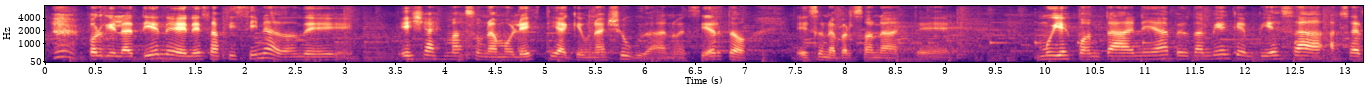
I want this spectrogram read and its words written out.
porque la tiene en esa oficina donde ella es más una molestia que una ayuda, ¿no es cierto? Es una persona este, muy espontánea, pero también que empieza a ser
